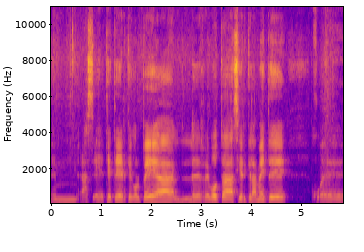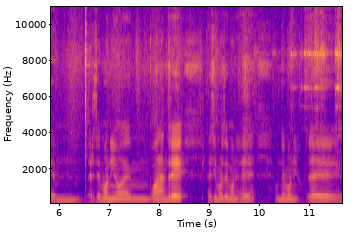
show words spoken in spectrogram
em, eh, Teter que golpea, le rebota a Sier que la mete. Em, el demonio en Juan Andrés, le decimos demonio, eh, un demonio. Eh,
